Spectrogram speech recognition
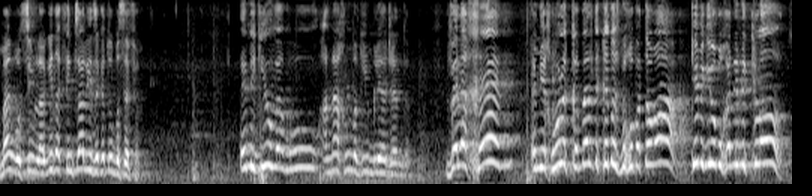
מה הם רוצים להגיד, רק תמצא לי את זה כתוב בספר. הם הגיעו ואמרו, אנחנו מגיעים בלי אג'נדה. ולכן הם יכלו לקבל את הקדוש ברוך הוא בתורה, כי הם הגיעו מוכנים לקלוט.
